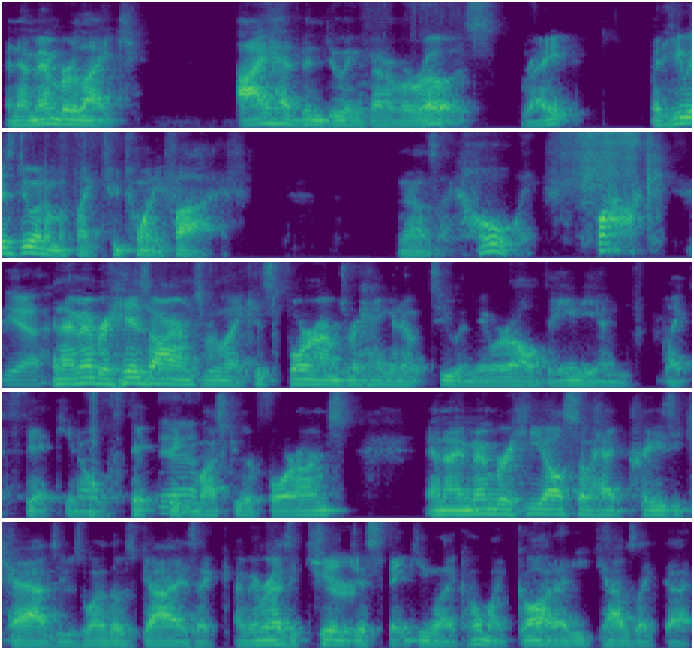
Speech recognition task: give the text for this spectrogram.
And I remember like I had been doing bent over rows, right? But he was doing them with like 225. And I was like, holy fuck. Yeah. And I remember his arms were like his forearms were hanging out too, and they were all veiny and like thick, you know, thick, Yeah. big muscular forearms. And I remember he also had crazy calves. He was one of those guys. Like I remember as a kid Sure. just thinking like, oh my god, I'd eat calves like that.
